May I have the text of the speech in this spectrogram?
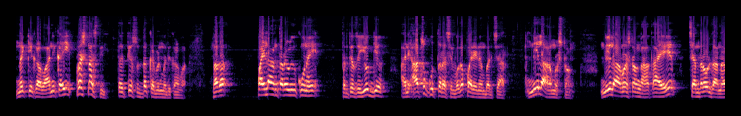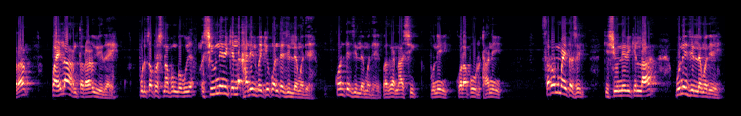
नक्की कळवा. आणि काही प्रश्न असतील तर ते सुद्धा कमेंटमध्ये कळवा. बघा पहिला अंतरावेळी कोण आहे? तर त्याचं योग्य आणि अचूक उत्तर असेल बघा पर्याय नंबर चार. नील आर्मस्ट्रॉंग. नील आर्मस्ट्रॉंग हा काय आहे? चंद्रावर जाणारा पहिला अंतराळवीर आहे. पुढचा प्रश्न आपण बघूया. शिवनेरी किल्ला खालीलपैकी कोणत्या जिल्ह्यामध्ये आहे? कोणत्या जिल्ह्यामध्ये आहे? बघा नाशिक पुणे कोल्हापूर ठाणे. सर्वांना माहीत असेल की शिवनेरी किल्ला पुणे जिल्ह्यामध्ये आहे.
